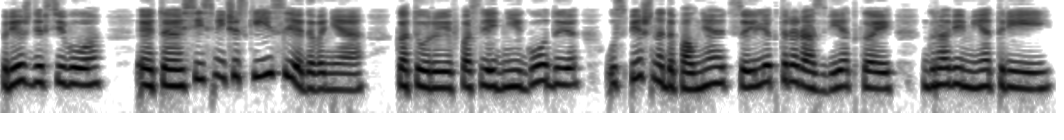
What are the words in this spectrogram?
Прежде всего, это сейсмические исследования, которые в последние годы успешно дополняются электроразведкой, гравиметрией,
